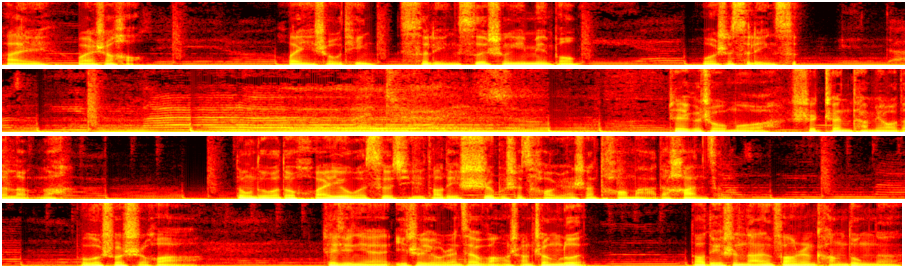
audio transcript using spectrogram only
嗨，晚上好，欢迎收听四零四声音面包，我是四零四。Doesn't even matter. I tried so 这个周末是真他喵的冷啊，冻得我都怀疑我自己到底是不是草原上套马的汉子了。不过说实话啊，这几年一直有人在网上争论，到底是南方人抗冻呢，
